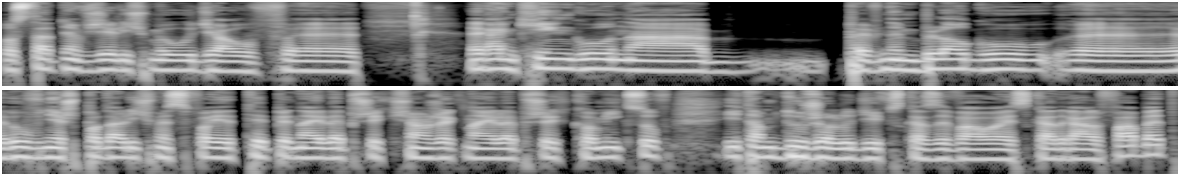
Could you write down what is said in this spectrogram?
Ostatnio wzięliśmy udział w e, rankingu na pewnym blogu, również podaliśmy swoje typy najlepszych książek, najlepszych komiksów i tam dużo ludzi wskazywało Eskadra Alfabet,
